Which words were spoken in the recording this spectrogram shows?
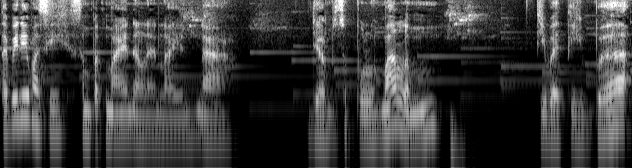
Tapi dia masih sempat main dan lain-lain. Nah jam 10 malam tiba-tiba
